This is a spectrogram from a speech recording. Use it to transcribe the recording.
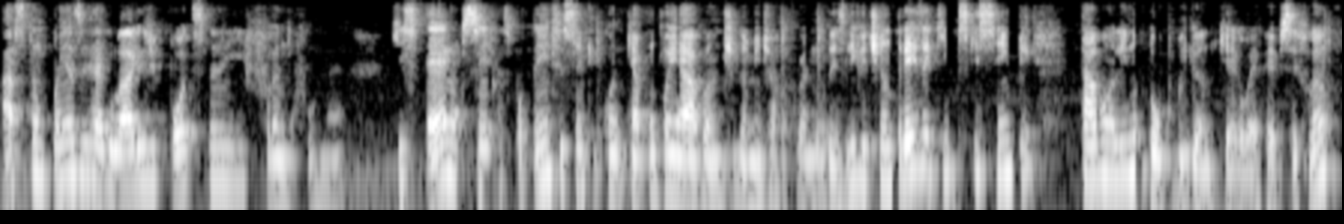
as campanhas irregulares de Potsdam e Frankfurt, né? que eram sempre as potências, sempre quem acompanhava antigamente a Bundesliga, tinham três equipes que sempre estavam ali no topo brigando, que era o FFC Frankfurt,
